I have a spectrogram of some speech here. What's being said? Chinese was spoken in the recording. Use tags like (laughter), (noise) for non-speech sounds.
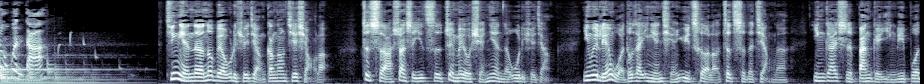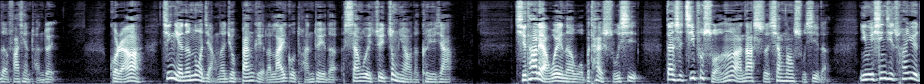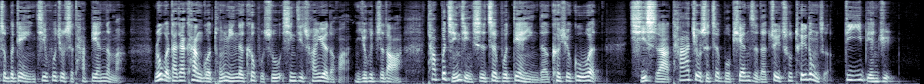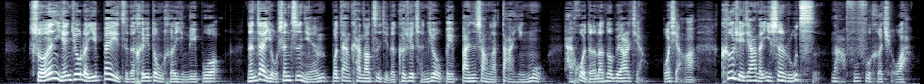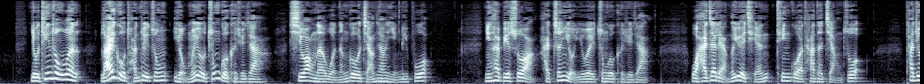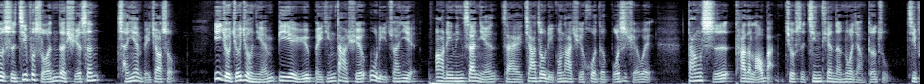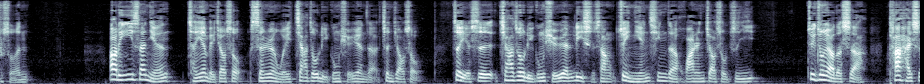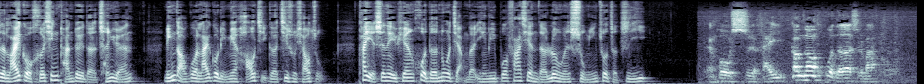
众问答。今年的诺贝尔物理学奖刚刚揭晓了，这次啊算是一次最没有悬念的物理学奖，因为连我都在一年前预测了这次的奖呢，应该是颁给引力波的发现团队。果然啊，今年的诺奖呢就颁给了 LIGO 团队的三位最重要的科学家，其他两位呢我不太熟悉，但是基普索恩啊那是相当熟悉的。因为《星际穿越》这部电影几乎就是他编的嘛。如果大家看过同名的科普书《星际穿越》的话，你就会知道啊，他不仅仅是这部电影的科学顾问，其实啊，他就是这部片子的最初推动者、第一编剧。索恩研究了一辈子的黑洞和引力波，能在有生之年不但看到自己的科学成就被搬上了大荧幕，还获得了诺贝尔奖。我想啊，科学家的一生如此，那夫复何求啊？有听众问。莱狗团队中有没有中国科学家？希望呢，我能够讲讲引力波。您还别说啊，还真有一位中国科学家，我还在两个月前听过他的讲座。他就是基普索恩的学生陈彦北教授，一九九九年毕业于北京大学物理专业，二零零三年在加州理工大学获得博士学位。当时他的老板就是今天的诺奖得主基普索恩。二零一三年。陈彦北教授升任为加州理工学院的正教授，这也是加州理工学院历史上最年轻的华人教授之一。最重要的是啊，他还是莱狗核心团队的成员，领导过莱狗里面好几个技术小组。他也是那篇获得诺奖的引力波发现的论文署名作者之一。然后是还刚刚获得了是什么？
